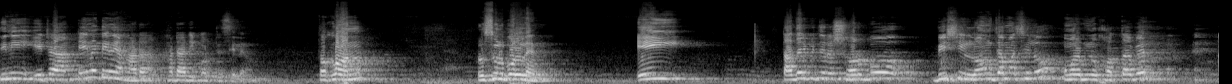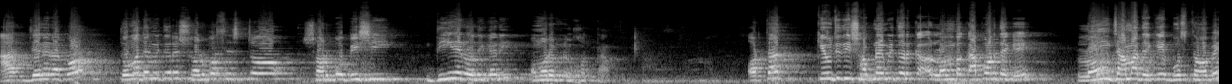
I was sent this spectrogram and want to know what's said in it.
তিনি এটা টেনে টেনে হাঁটা, হাঁটাহাঁটি করতেছিলেন। তখন রসুল বললেন, এই তাদের ভিতরে সর্ব বেশি লং জামা ছিল ওমর ইবনুল খত্তাবের। আর জেনে রাখো, তোমাদের ভিতরে সর্বশ্রেষ্ঠ, সর্ববেশি দিনের অধিকারী ওমর ইবনুল খত্তাব। অর্থাৎ কেউ যদি স্বপ্নের ভিতরে লম্বা কাপড় দেখে লং জামা দেখে বসতে হবে,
